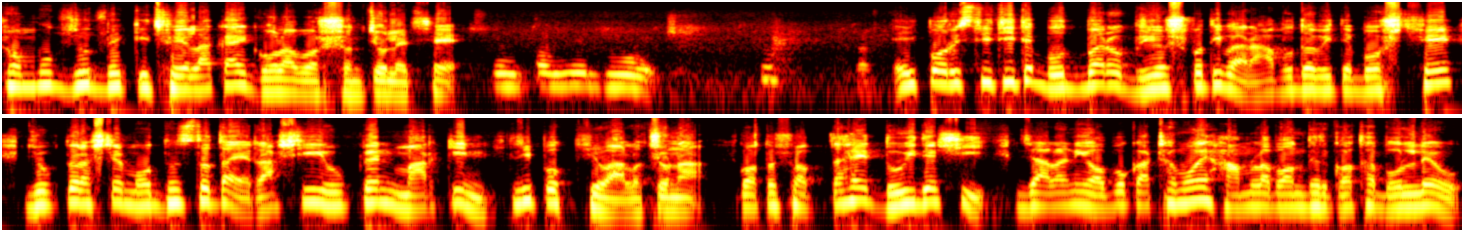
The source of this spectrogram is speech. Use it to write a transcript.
সম্মুখ যুদ্ধে কিছু এলাকায় গোলাবর্ষণ চলেছে। এই পরিস্থিতিতে বুধবার ও বৃহস্পতিবার আবুধাবিতে বসছে যুক্তরাষ্ট্রের মধ্যস্থতায় রাশিয়া, ইউক্রেন, মার্কিন ত্রিপক্ষীয় আলোচনা। গত সপ্তাহে দুই দেশই জ্বালানি অবকাঠামোয় হামলা বন্ধের কথা বললেও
